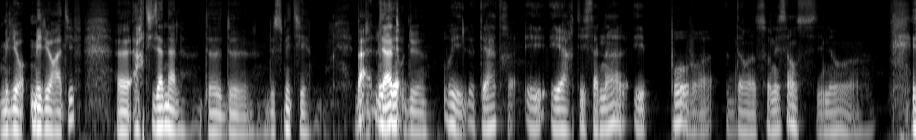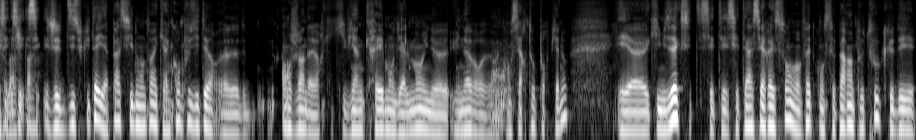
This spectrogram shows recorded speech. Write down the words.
mélior- mélioratif, artisanal de, de, de ce métier. bah, Du le théâtre, thé- du- Oui, le théâtre est, est artisanal et pauvre dans son essence, sinon. Euh, Et je discutais il n'y a pas si longtemps avec un compositeur, euh, angevin d'ailleurs, qui, qui vient de créer mondialement une, une œuvre, un concerto pour piano, et euh, qui me disait que c'était- assez récent en fait qu'on sépare un peu tout, que des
